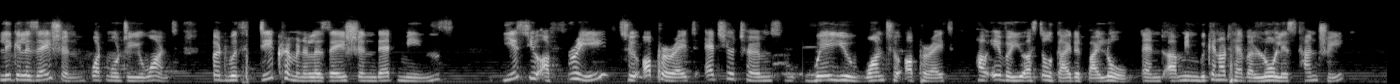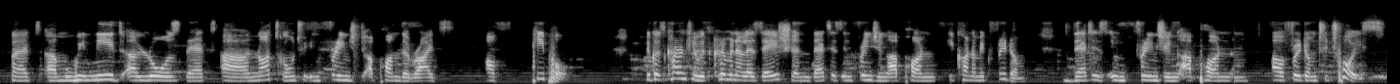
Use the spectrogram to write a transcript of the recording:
legalization. What more do you want? But with decriminalization, that means yes, you are free to operate at your terms where you want to operate. However, you are still guided by law. And I mean, we cannot have a lawless country, but um, we need uh, laws that are not going to infringe upon the rights of people. Because currently, with criminalization, that is infringing upon economic freedom, that is infringing upon our freedom to choice,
